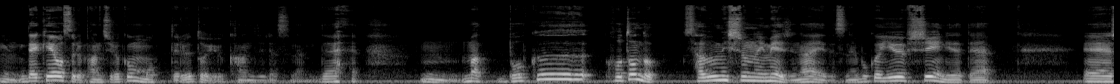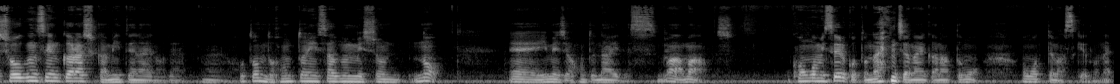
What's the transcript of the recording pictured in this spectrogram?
うん、で、KO するパンチ力も持ってるという感じですね。で、うん、まあ僕、ほとんどサブミッションのイメージないですね。僕は UFC に出て、えー、将軍戦からしか見てないので、うん、ほとんど本当にサブミッションの、えー、イメージは本当にないです。まあまあ、今後見せることないんじゃないかなとも 思ってますけどね。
